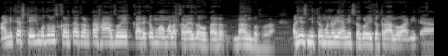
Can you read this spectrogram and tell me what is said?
आणि त्या स्टेजमधूनच करता करता हा जो एक कार्यक्रम आम्हाला करायचा होता डान्स बसवता असेच मित्रमंडळी आम्ही सगळं एकत्र आलो आणि त्या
